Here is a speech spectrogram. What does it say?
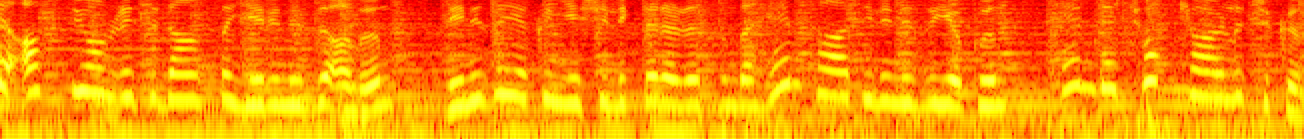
De Aksiyon Residans'ta yerinizi alın, denize yakın yeşillikler arasında hem tatilinizi yapın hem de çok karlı çıkın.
